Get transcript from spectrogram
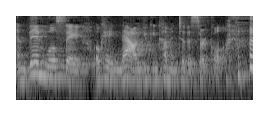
And then we'll say, okay, now you can come into the circle.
